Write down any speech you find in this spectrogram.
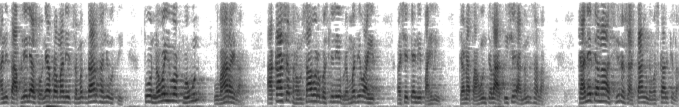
आणि तापलेल्या सोन्याप्रमाणे चमकदार झाले होते. तो नवयुवक होऊन उभा राहिला. आकाशात हंसावर बसलेले ब्रह्मदेव आहेत असे त्यांनी पाहिले. त्यांना पाहून त्याला अतिशय आनंद झाला. त्याने त्यांना शिरसाष्टांग नमस्कार केला.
